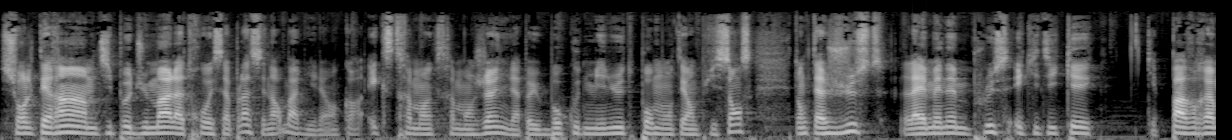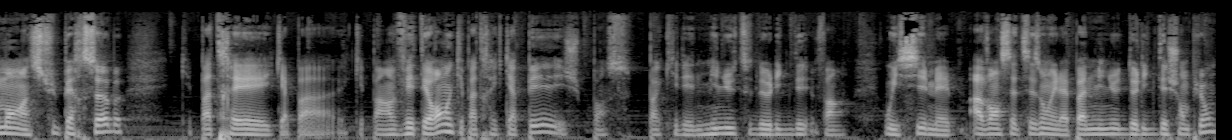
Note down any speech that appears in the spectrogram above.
sur le terrain un petit peu du mal à trouver sa place, c'est normal, il est encore extrêmement extrêmement jeune, il n'a pas eu beaucoup de minutes pour monter en puissance, donc tu as juste la MNM plus Ekitike qui est pas vraiment un super sub, qui est pas très qui, a pas, qui est pas un vétéran, qui est pas très capé, je pense pas qu'il ait de minutes de Ligue des enfin oui si mais avant cette saison, il a pas de minutes de Ligue des Champions.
